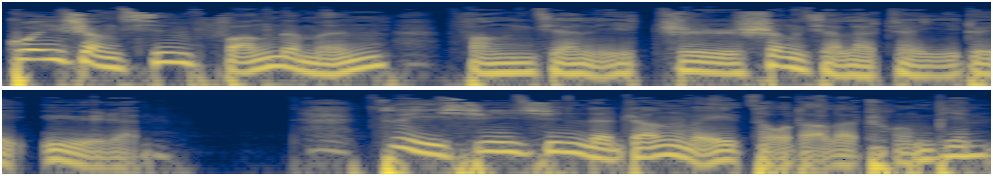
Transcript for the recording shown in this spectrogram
关上新房的门，房间里只剩下了这一对玉人。醉醺醺的张伟走到了床边，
